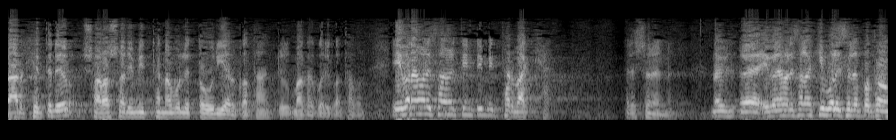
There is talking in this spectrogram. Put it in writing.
তার ক্ষেত্রে সরাসরি মিথ্যা না বলে তৌরিয়ার কথা, একটু বাঁকা করে কথা বলে। এবার আলী সালামের তিনটি মিথ্যার ব্যাখ্যা। শোনেন না। ইব্রাহিম আলী কি বলেছিলেন প্রথম?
